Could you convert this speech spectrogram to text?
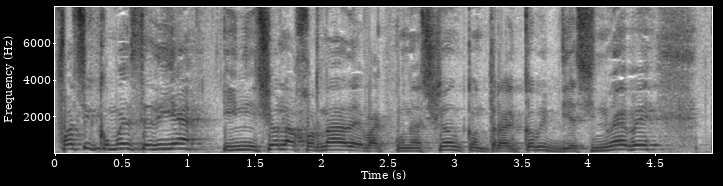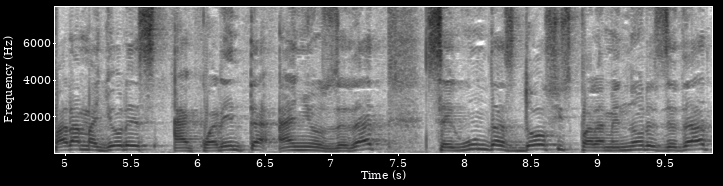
Fue así como este día inició la jornada de vacunación contra el COVID-19 para mayores a 40 años de edad, segundas dosis para menores de edad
